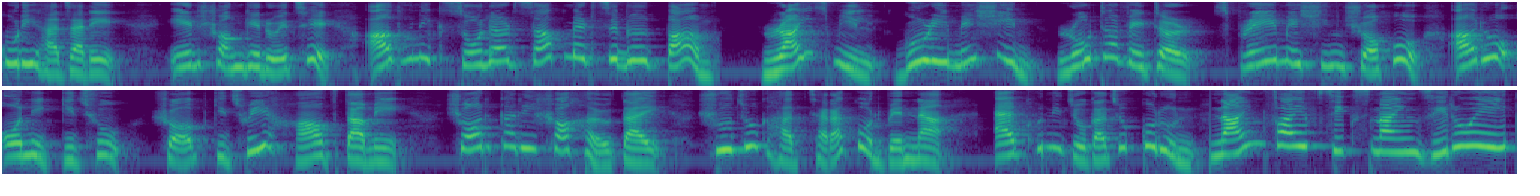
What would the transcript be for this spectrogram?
কুড়ি হাজারে। এর সঙ্গে রয়েছে আধুনিক solar submersible pump, rice mill, গুড়ি মেশিন, রোটাভেটার, স্প্রে মেশিন সহ আরও অনেক কিছু। সব কিছুই হাফ দামে। সরকারি সহায়তায় সুযোগ হাতছাড়া করবেন না। এখনই যোগাযোগ করুন nine five six nine zero eight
